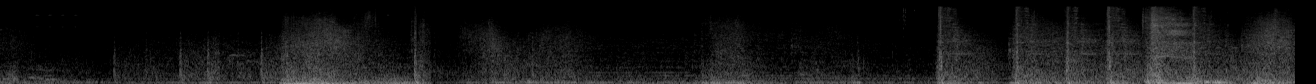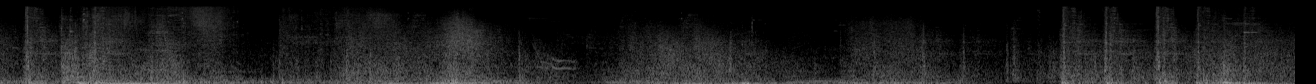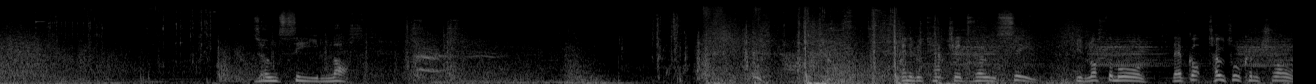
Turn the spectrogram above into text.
Zone C lost. Enemy captured Zone C. You've lost them all. They've got total control.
